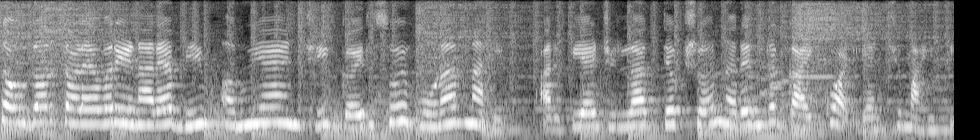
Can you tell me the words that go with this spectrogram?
चौदार तळ्यावर येणाऱ्या भीम अनुयायांची गैरसोय होणार नाही आरपीआय जिल्हाध्यक्ष नरेंद्र गायकवाड यांची माहिती.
